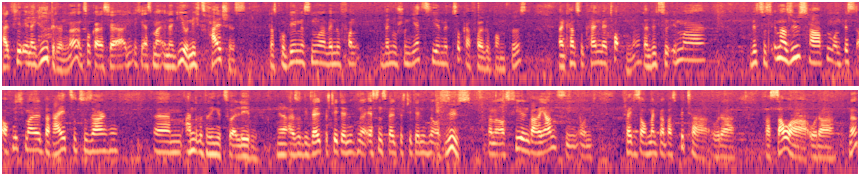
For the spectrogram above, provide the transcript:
halt viel Energie drin. Ne? Zucker ist ja eigentlich erstmal Energie und nichts Falsches. Das Problem ist nur, wenn du, von, wenn du schon jetzt hier mit Zucker vollgebombt wirst, dann kannst du keinen mehr toppen. Ne? Dann willst du immer, willst du es immer süß haben und bist auch nicht mal bereit sozusagen ähm, andere Dinge zu erleben. Ja. Also die Welt besteht ja nicht nur, Essenswelt besteht ja nicht nur aus süß, sondern aus vielen Varianten und vielleicht ist auch manchmal was bitter oder was sauer oder ne?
